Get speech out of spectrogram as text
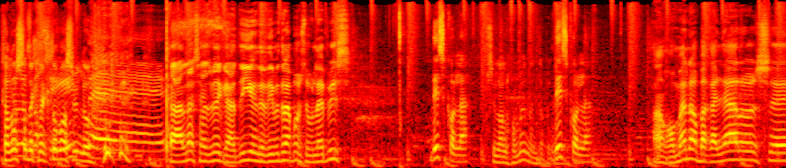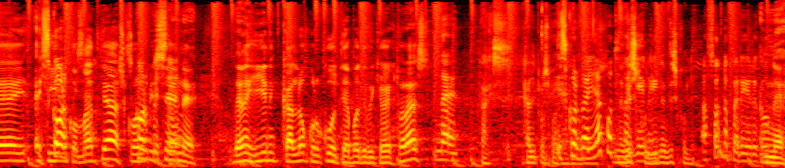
Καλώς στον εκλεκτό μας φίλο. Καλώ σας βρήκα. Τι γίνεται, Δήμητρα, πώς το βλέπεις; Δύσκολα. Ψιλοαλχωμένα είναι τα παιδιά. Δύσκολα. Αγχωμένα, ο μπακαλιάρος ε, έχει γίνει Σκόρπισε. κομμάτια, σκόρπισε. Σκόρπισε. Ναι. Δεν έχει γίνει καλό κουρκούτι από ό,τι είπε και ο Έκτορας. Ναι. Εντάξει, καλή προσπάθεια. Η σκορδαλιά πότε είναι θα δύσκολη, γίνει; είναι δύσκολη. Αυτό είναι το περίεργο. Ναι.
